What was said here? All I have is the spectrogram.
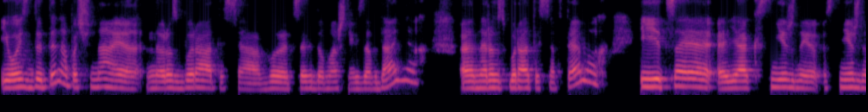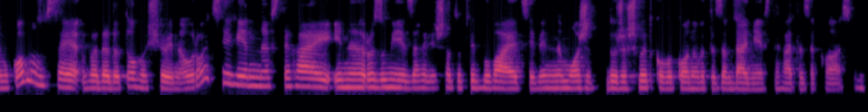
І ось дитина починає не розбиратися в цих домашніх завданнях, е, не розбиратися в темах, і це е, як сніжний сніжним комом все веде до того, що і на уроці він не встигає і не розуміє взагалі, що тут відбувається. Він не може дуже швидко виконувати завдання і встигати за класом.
